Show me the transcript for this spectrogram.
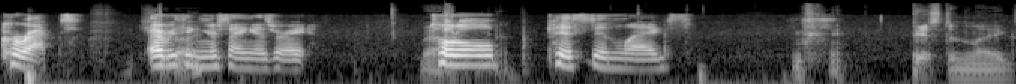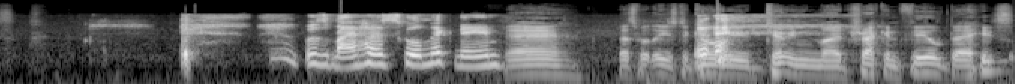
correct. Everything you're saying is right. Well, Total piston legs piston legs. was my high school nickname. Yeah, that's what they used to call me during my track and field days.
